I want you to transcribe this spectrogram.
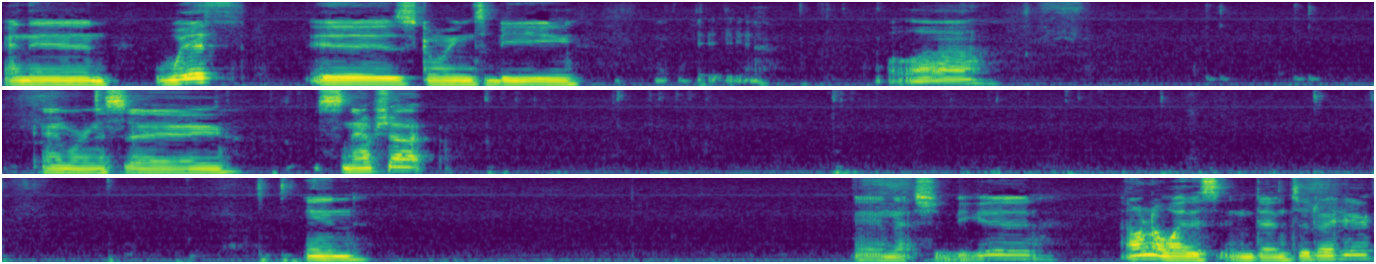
And then width is going to be voila. And we're gonna say snapshot in and that should be good. I don't know why this indented right here.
